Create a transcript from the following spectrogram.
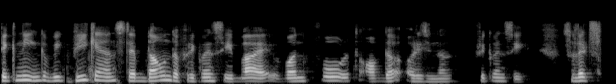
technique we, we can step down the frequency by one fourth of the original frequency. So let's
